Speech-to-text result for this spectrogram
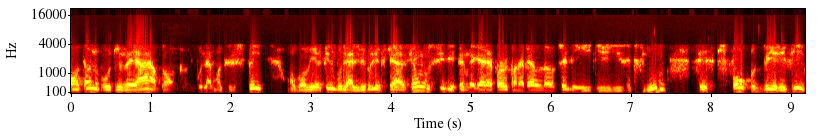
longtemps au niveau du VR, donc la motricité. On va vérifier au niveau de la lubrification aussi des pins de caliper qu'on appelle là, tu sais, les, les étriers. C'est ce qu'il faut vérifier.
